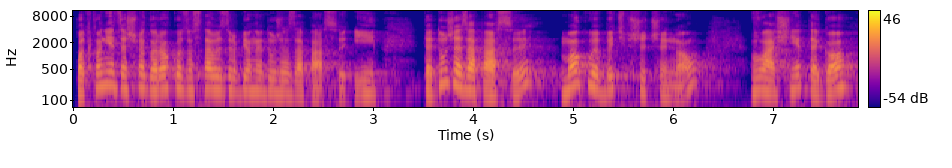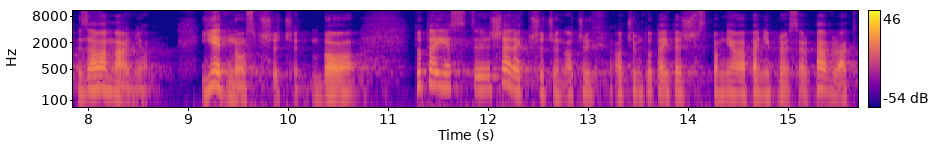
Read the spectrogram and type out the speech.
pod koniec zeszłego roku zostały zrobione duże zapasy i te duże zapasy mogły być przyczyną właśnie tego załamania. Jedną z przyczyn, bo tutaj jest y, szereg przyczyn, o, czych, o czym tutaj też wspomniała pani profesor Pawlak,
